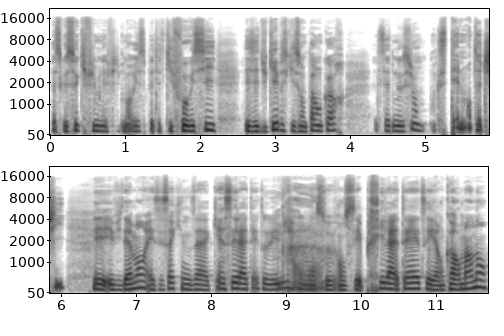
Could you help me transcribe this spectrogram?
Parce que ceux qui fument les Philippe Maurice, peut-être qu'il faut aussi les éduquer parce qu'ils n'ont pas encore cette notion. C'est tellement touchy. Et évidemment, et c'est ça qui nous a cassé la tête au début. Ah on s'est pris la tête et encore maintenant.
